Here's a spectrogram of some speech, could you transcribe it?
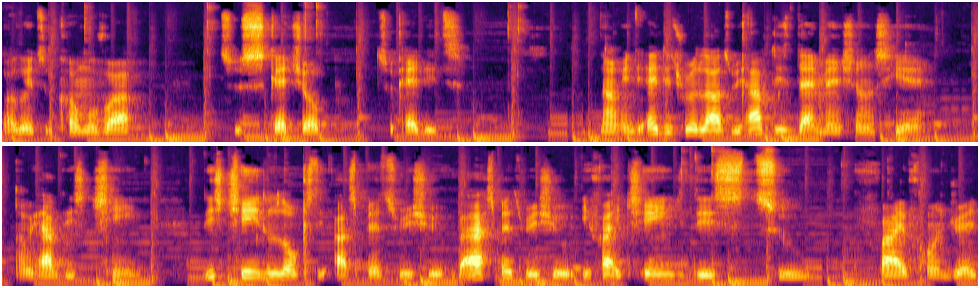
we're going to come over to SketchUp to edit. Now in the edit rollout we have these dimensions here and we have this chain. This chain locks the aspect ratio. By aspect ratio if I change this to 500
